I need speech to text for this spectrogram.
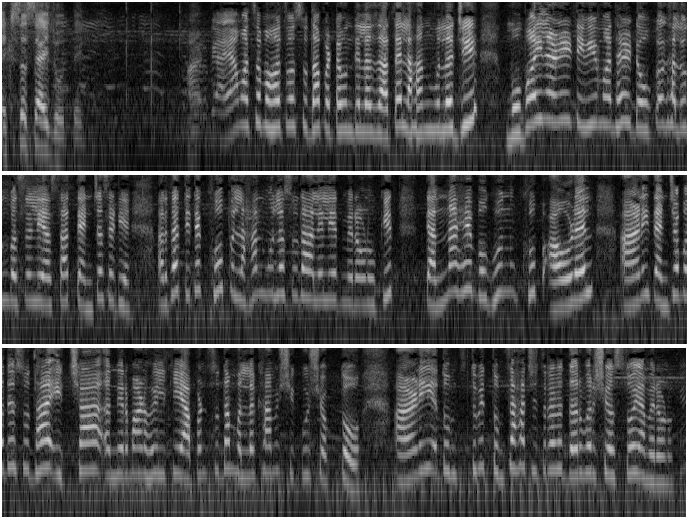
एक्सरसाइज होते. व्यायामाचं महत्त्व सुद्धा पटवून दिलं जाते लहान मुलं जी मोबाईल आणि टीव्ही मध्ये डोकं घालून बसलेली असतात त्यांच्यासाठी. आहे. अर्थात तिथे खूप लहान मुलं सुद्धा आलेली आहेत मिरवणुकीत. त्यांना हे बघून खूप आवडेल आणि त्यांच्यामध्ये सुद्धा इच्छा निर्माण होईल की आपण सुद्धा मल्लखांब शिकू शकतो. आणि तुम- तुम्ही तुमचा हा चित्ररथ दरवर्षी असतो या मिरवणुकीत?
